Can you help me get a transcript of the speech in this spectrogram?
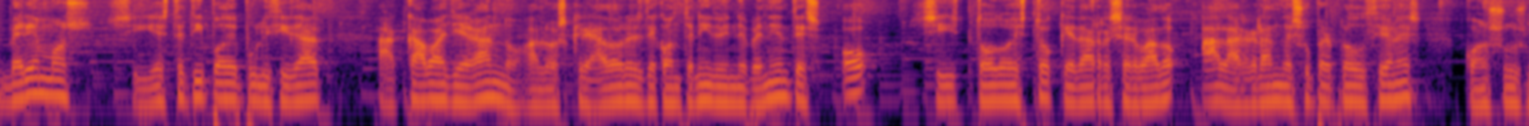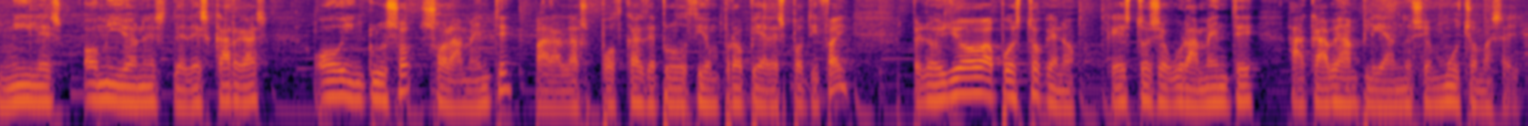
Veremos si este tipo de publicidad acaba llegando a los creadores de contenido independientes o si todo esto queda reservado a las grandes superproducciones con sus miles o millones de descargas o incluso solamente para los podcasts de producción propia de Spotify. Pero yo apuesto que no, que esto seguramente acabe ampliándose mucho más allá.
